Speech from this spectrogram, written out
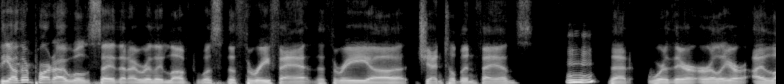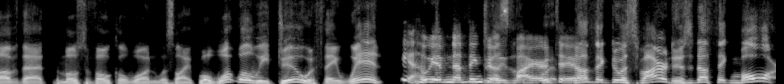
The other part I will say that I really loved was the three fan the three uh gentlemen fans Mhm. that were there earlier. I love that the most vocal one was like, Well, what will we do if they win? Yeah, we have nothing to like, aspire to. Nothing to aspire to. There's nothing more.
